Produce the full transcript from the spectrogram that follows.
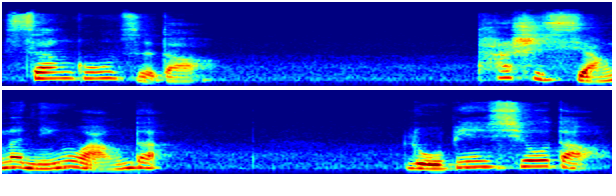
三公子道：“他是降了宁王的。”鲁边修道：“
